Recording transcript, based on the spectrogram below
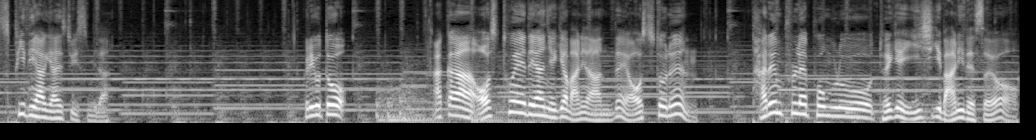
스피디하게 할 수 있습니다. 그리고 또 아까 어스토에 대한 얘기가 많이 나왔는데 어스토는 다른 플랫폼으로 되게 이식이 많이 됐어요.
